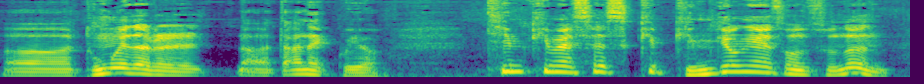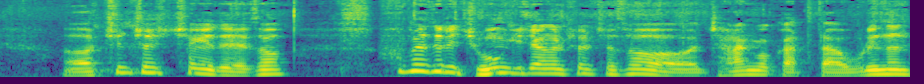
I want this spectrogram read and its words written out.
어, 동메달을 어, 따냈고요. 팀킴의 새 스킵 김경애 선수는 어, 춘천시청에 대해서 후배들이 좋은 기량을 펼쳐서 잘한 것 같다. 우리는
